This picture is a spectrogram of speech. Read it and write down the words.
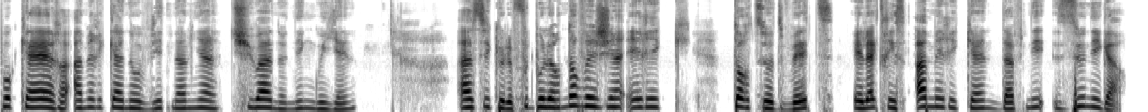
poker américano-vietnamien Tuan Nguyen, ainsi que le footballeur norvégien Erik Thorstvedt et l'actrice américaine Daphne Zuniga.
